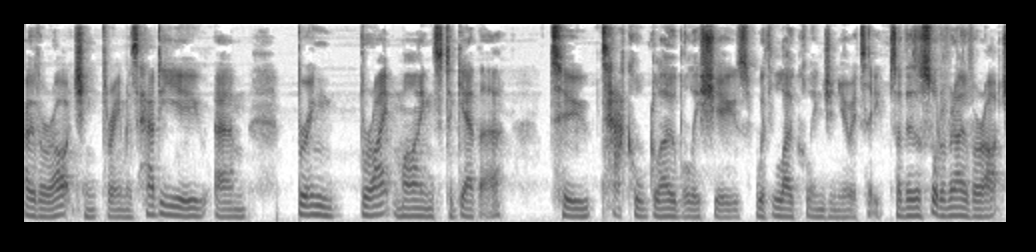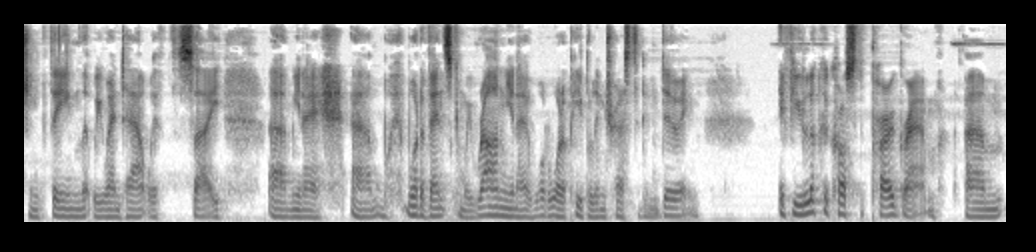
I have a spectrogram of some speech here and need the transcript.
overarching theme is how do you um, bring bright minds together to tackle global issues with local ingenuity. So there's a sort of an overarching theme that we went out with to say, um, you know, um, what events can we run? You know, what what are people interested in doing? If you look across the program, um,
